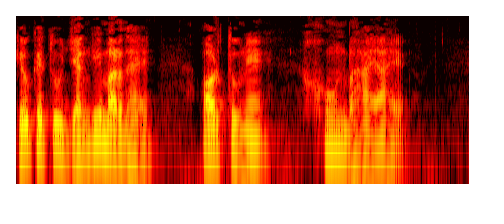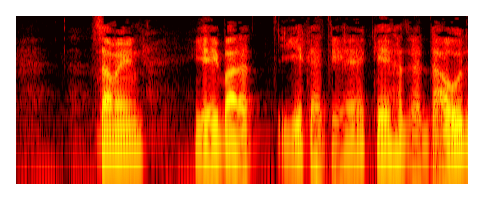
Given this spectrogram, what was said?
کیونکہ تو جنگی مرد ہے اور تو نے خون بہایا ہے۔ سمین یہ عبارت یہ کہتی ہے کہ حضرت داؤد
